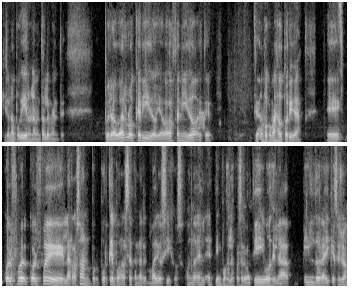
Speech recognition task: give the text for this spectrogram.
quizás no pudieron, lamentablemente. Pero haberlo querido y haberlo tenido, este, te da un poco más de autoridad. Eh, ¿cuál, fue, ¿Cuál fue la razón? ¿Por, qué ponerse a tener varios hijos? Cuando en, tiempos de los preservativos, de la píldora y qué sé yo.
